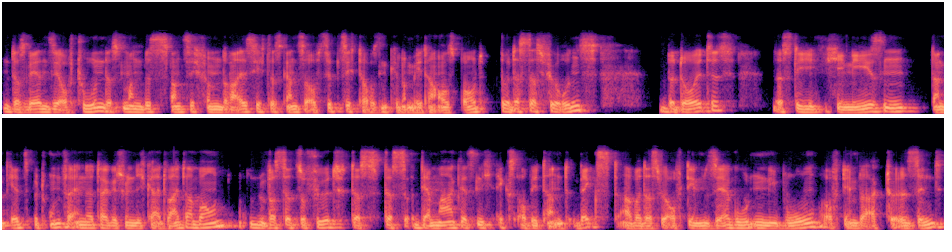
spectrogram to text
das werden sie auch tun, dass man bis 2035 das Ganze auf 70.000 Kilometer ausbaut, sodass das für uns bedeutet, dass die Chinesen dann jetzt mit unveränderter Geschwindigkeit weiterbauen, was dazu führt, dass, dass der Markt jetzt nicht exorbitant wächst, aber dass wir auf dem sehr guten Niveau, auf dem wir aktuell sind,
